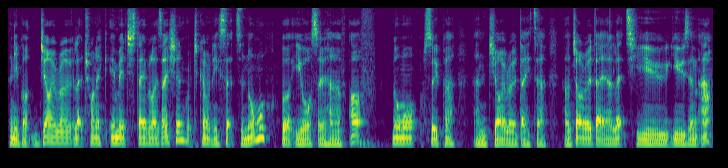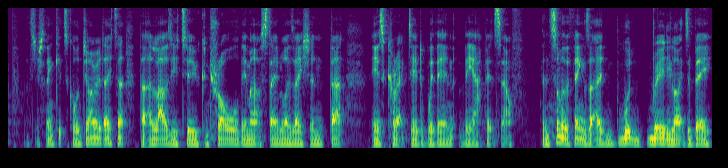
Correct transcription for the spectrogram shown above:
Then you've got gyro electronic image stabilization, which currently set to normal, but you also have off, normal, super, and gyro data. Now gyro data lets you use an app, I think it's called gyro data, that allows you to control the amount of stabilization that is corrected within the app itself. Then some of the things that I would really like to be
